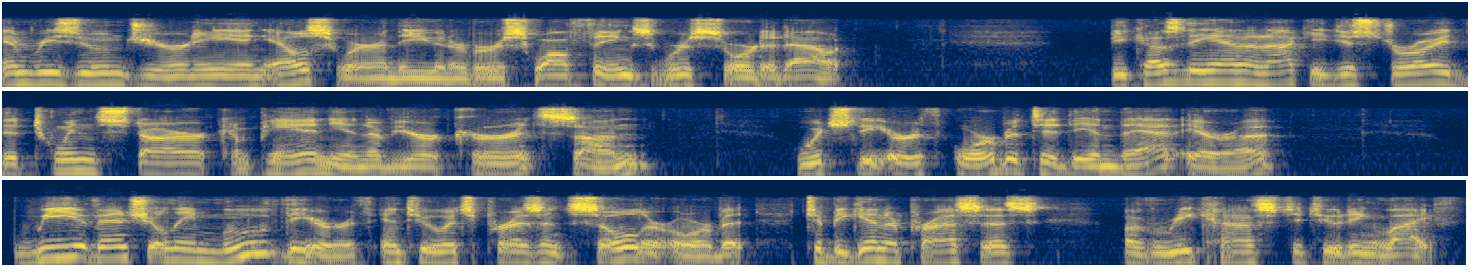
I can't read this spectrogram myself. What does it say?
and resumed journeying elsewhere in the universe while things were sorted out. Because the Anunnaki destroyed the twin star companion of your current sun, which the Earth orbited in that era, we eventually move the Earth into its present solar orbit to begin a process of reconstituting life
